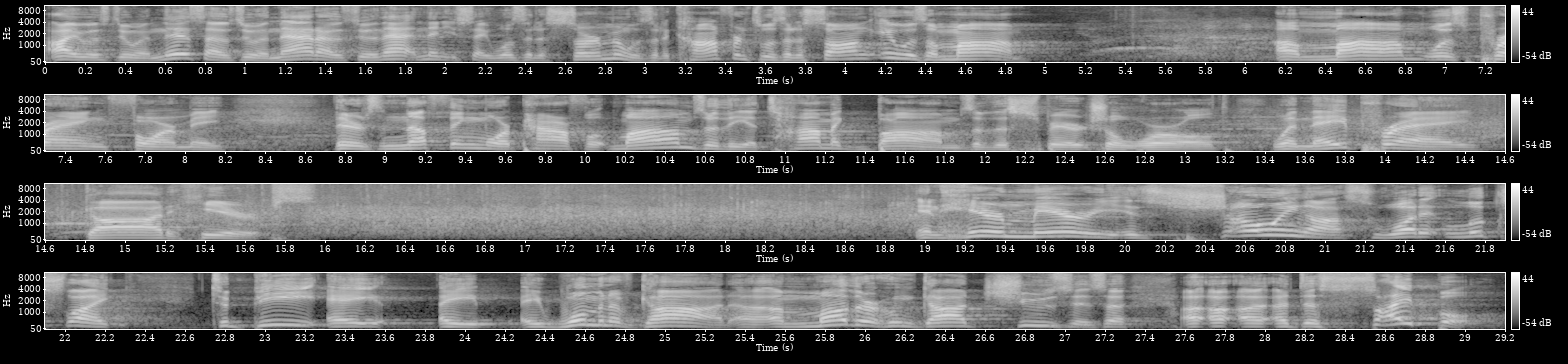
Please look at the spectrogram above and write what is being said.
I was doing this, I was doing that, I was doing that. And then you say, was it a sermon? Was it a conference? Was it a song? It was a mom. A mom was praying for me. There's nothing more powerful. Moms are the atomic bombs of the spiritual world. When they pray, God hears. And here Mary is showing us what it looks like to be a, a, a woman of God, a, a mother whom God chooses, a, a, a disciple,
